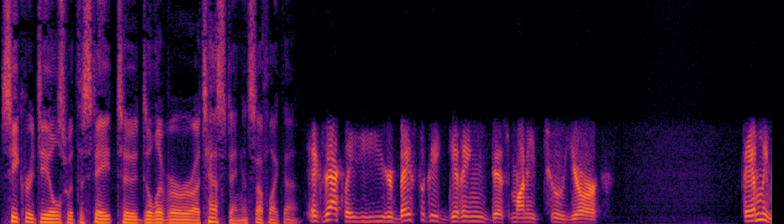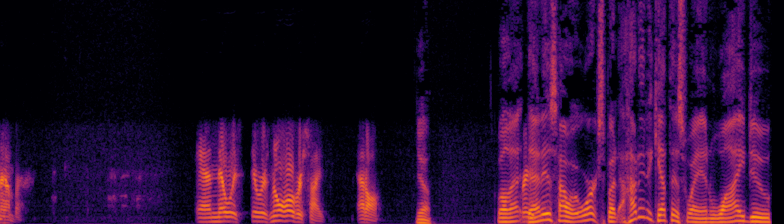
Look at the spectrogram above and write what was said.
secret deals with the state to deliver uh, testing and stuff like that. Exactly. You're basically giving this money to your family member. And there was there was no oversight at all. Yeah. Well, that that is how it works. But how did it get this way, and why do?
